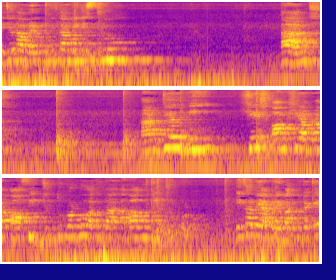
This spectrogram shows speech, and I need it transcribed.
এই জন্য আমরা লিখলাম it is true and until me শেষ অংশে আমরা অফ ইট যুক্ত করব অথবা অ্যাবাউট ইট এইভাবে আমরা এই বাক্যটাকে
